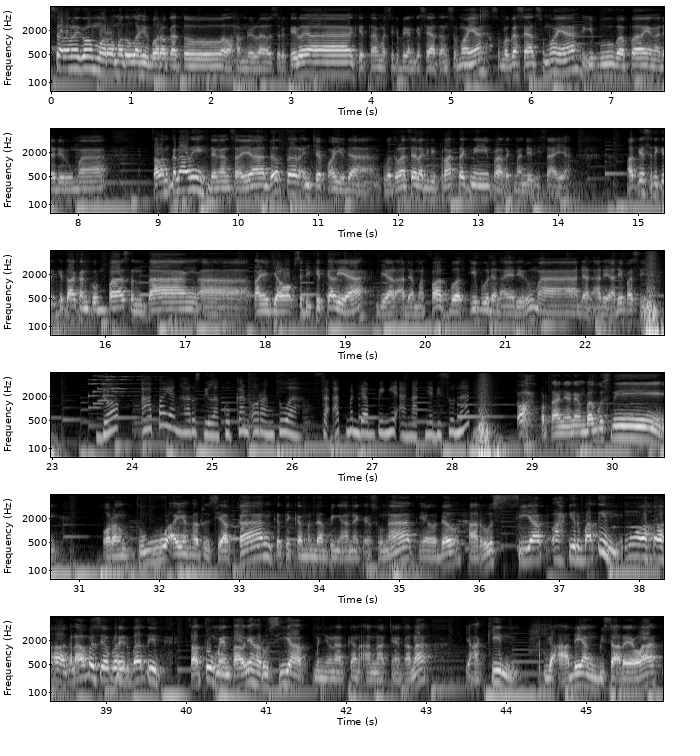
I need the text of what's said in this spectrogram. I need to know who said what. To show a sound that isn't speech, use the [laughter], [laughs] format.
Speaker 1: Assalamualaikum warahmatullahi wabarakatuh. Alhamdulillah Alhamdulillah Kita masih diberikan kesehatan semua ya. Semoga sehat semua ya Ibu, bapak yang ada di rumah. Salam kenal nih dengan saya Dr. Encep Ayudan Kebetulan saya lagi di praktek nih Praktek mandiri saya. Oke sedikit kita akan kumpas tentang uh, Tanya jawab sedikit kali ya Biar ada manfaat buat ibu dan ayah di rumah Dan adik-adik pasti.
Speaker 2: Dok, apa yang harus dilakukan orang tua saat mendampingi anaknya disunat?
Speaker 1: Oh, pertanyaan yang bagus nih. Orang tua yang harus disiapkan ketika mendampingi anak yang sunat, ya udah harus siap lahir batin. Wah, kenapa siap lahir batin? Satu, mentalnya harus siap menyunatkan anaknya karena yakin nggak ada yang bisa rela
